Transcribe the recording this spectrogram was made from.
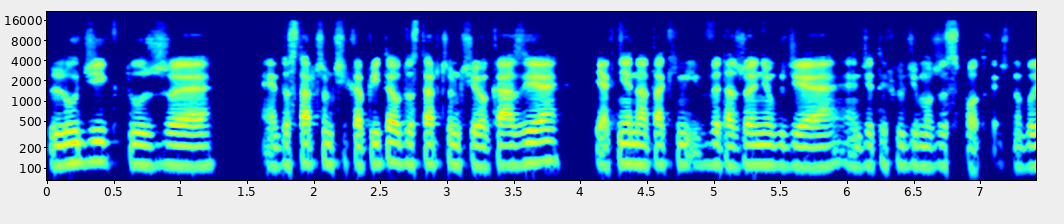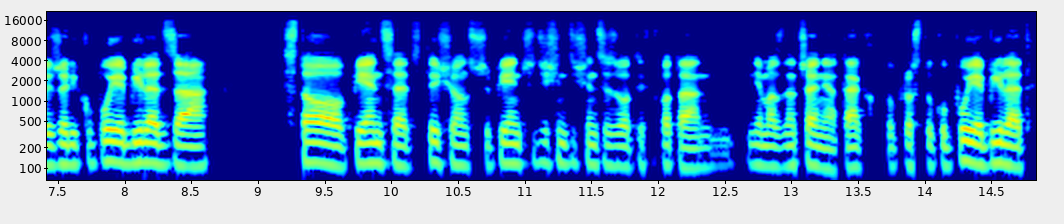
ludzi, którzy e, dostarczą ci kapitał, dostarczą ci okazję, jak nie na takim wydarzeniu, gdzie, gdzie tych ludzi możesz spotkać. No bo jeżeli kupuję bilet za 100, 500, 1000 czy 5 czy 10 tysięcy złotych, kwota nie ma znaczenia, tak? Po prostu kupuję bilet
